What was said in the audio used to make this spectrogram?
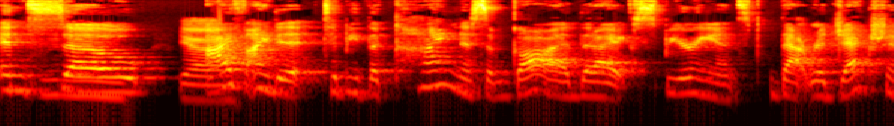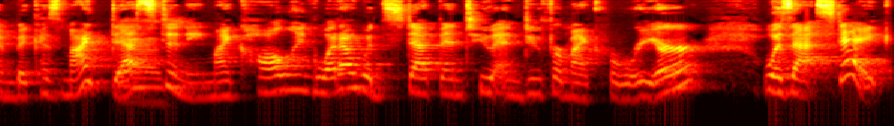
And so mm, yeah. I find it to be the kindness of God that I experienced that rejection because my destiny, yes. my calling, what I would step into and do for my career was at stake.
